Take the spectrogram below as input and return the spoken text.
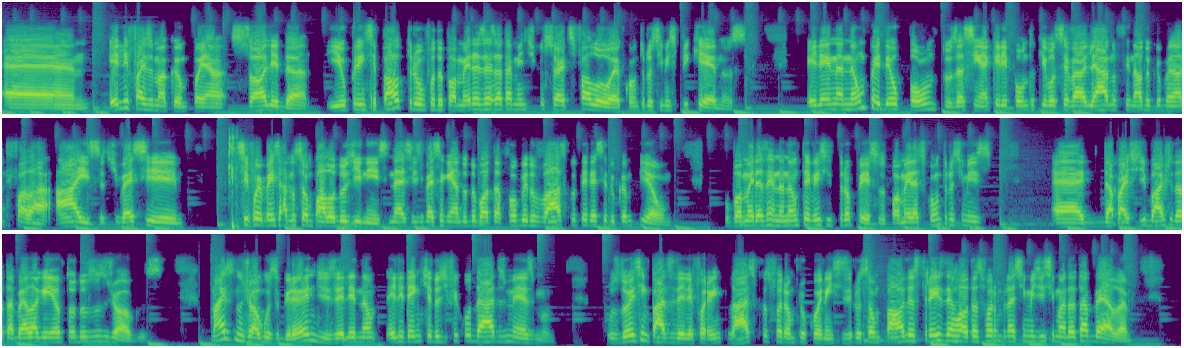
É, ele faz uma campanha sólida e o principal trunfo do Palmeiras é exatamente o que o Suertes falou, é contra os times pequenos. Ele ainda não perdeu pontos, assim, aquele ponto que você vai olhar no final do campeonato e falar, ai, se eu tivesse. Se for pensar no São Paulo do Diniz, né? Se tivesse ganhado do Botafogo e do Vasco, teria sido campeão. O Palmeiras ainda não teve esse tropeço. O Palmeiras contra os times é, da parte de baixo da tabela ganhou todos os jogos. Mas nos jogos grandes, ele não ele tem tido dificuldades mesmo. Os dois empates dele foram em clássicos, foram para o Corinthians e para o São Paulo, e as três derrotas foram para times de cima da tabela.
